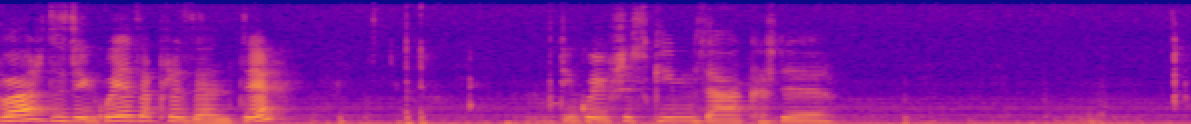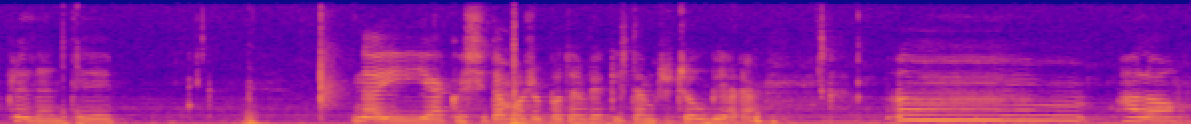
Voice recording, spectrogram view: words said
Bardzo dziękuję za prezenty. Dziękuję wszystkim za każde prezenty. No i jakoś się tam może potem w jakieś tam rzeczy ubiorę. Um, halo.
